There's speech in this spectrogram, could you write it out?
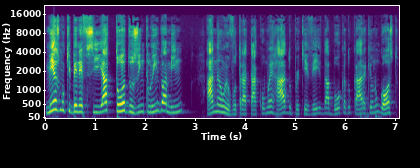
mesmo que beneficie a todos, incluindo a mim, ah, não, eu vou tratar como errado porque veio da boca do cara que eu não gosto.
